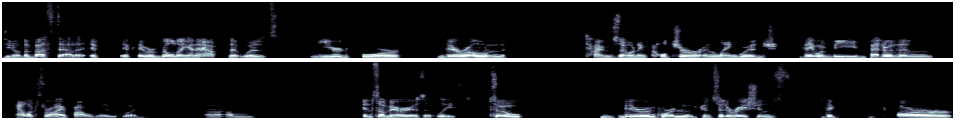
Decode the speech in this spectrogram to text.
you know the best at it. If if they were building an app that was geared for their own time zone and culture and language they would be better than alex or i probably would um, in some areas at least so there are important considerations that are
